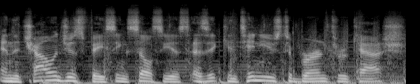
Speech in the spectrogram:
and the challenges facing Celsius as it continues to burn through cash.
